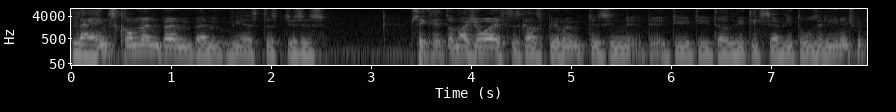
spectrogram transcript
Lines kommen beim, beim wie heißt das, dieses Secreto Major ist das ganz berühmt, das sind die, die, die da wirklich sehr virtuose Linien spielen.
